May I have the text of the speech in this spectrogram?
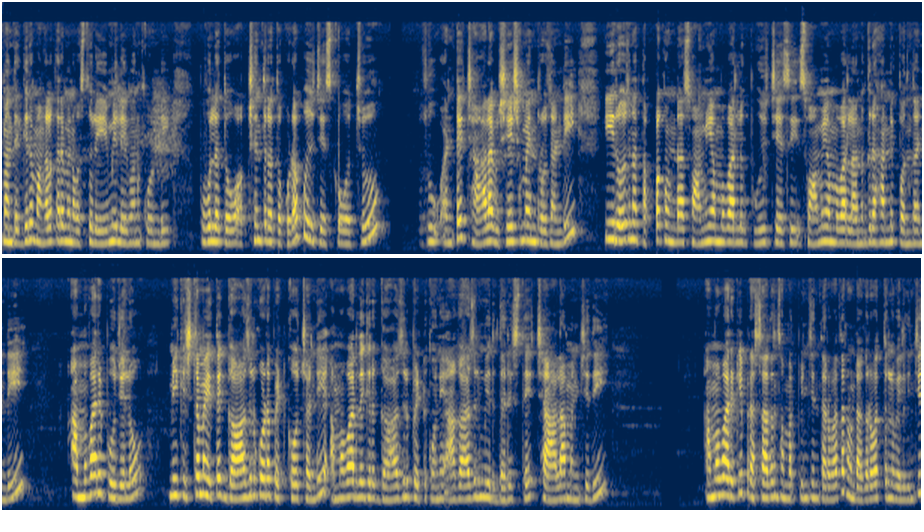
మన దగ్గర మంగళకరమైన వస్తువులు ఏమీ లేవనుకోండి. పువ్వులతో అక్షంతలతో కూడా పూజ చేసుకోవచ్చు. రోజు అంటే చాలా విశేషమైన రోజు అండి ఈ రోజున తప్పకుండా స్వామి అమ్మవార్లకు పూజ చేసి స్వామి అమ్మవార్ల అనుగ్రహాన్ని పొందండి. అమ్మవారి పూజలో మీకు ఇష్టమైతే గాజులు కూడా పెట్టుకోవచ్చండి. అమ్మవారి దగ్గర గాజులు పెట్టుకొని ఆ గాజులు మీరు ధరిస్తే చాలా మంచిది. అమ్మవారికి ప్రసాదం సమర్పించిన తర్వాత రెండు అగరవత్తులను వెలిగించి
